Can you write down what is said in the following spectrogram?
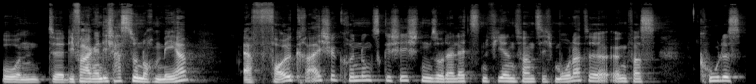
Und äh, die Frage an dich, hast du noch mehr erfolgreiche Gründungsgeschichten so der letzten 24 Monate? Irgendwas Cooles,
